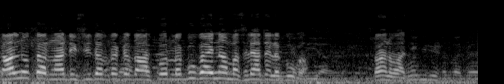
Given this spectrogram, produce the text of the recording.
ਕੱਲ ਨੂੰ ਧਰਨਾ ਡੀਸੀ ਦਫ਼ਤਰ ਗੁਰਦਾਸਪੁਰ ਲੱਗੂਗਾ, ਇਹਨਾਂ ਮਸਲਿਆਂ ਤੇ ਲੱਗੂਗਾ। ਧੰਨਵਾਦ ਜੀ। ਰੇਟ ਲੱਗਾ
